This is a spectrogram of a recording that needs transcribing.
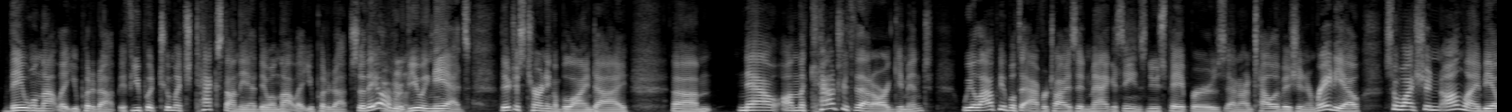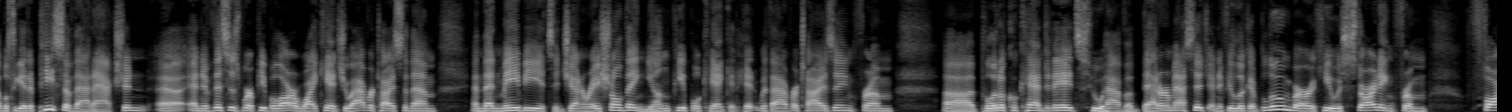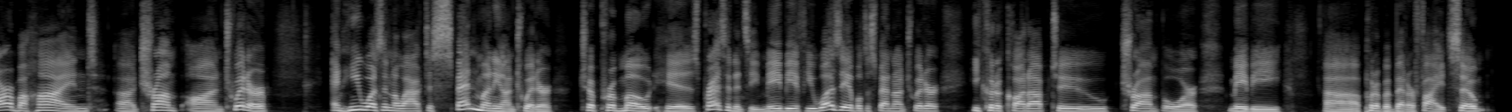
they will not let you put it up. If you put too much text on the ad, they will not let you put it up. So they are mm-hmm. reviewing the ads. They're just turning a blind eye. Um, now, on the counter to that argument, we allow people to advertise in magazines, newspapers, and on television and radio. So why shouldn't online be able to get a piece of that action? Uh, and if this is where people are, why can't you advertise to them? And then maybe it's a generational thing. Young people can't get hit with advertising from uh, political candidates who have a better message. And if you look at Bloomberg, he was starting from far behind uh, Trump on Twitter, and he wasn't allowed to spend money on Twitter to promote his presidency. Maybe if he was able to spend on Twitter, he could have caught up to Trump or maybe uh, put up a better fight. So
